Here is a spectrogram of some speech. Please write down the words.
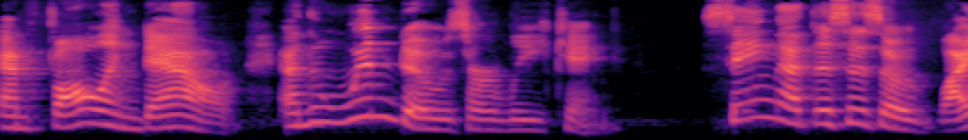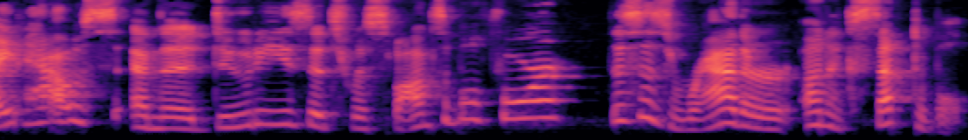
and falling down, and the windows are leaking. Seeing that this is a lighthouse and the duties it's responsible for, this is rather unacceptable.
